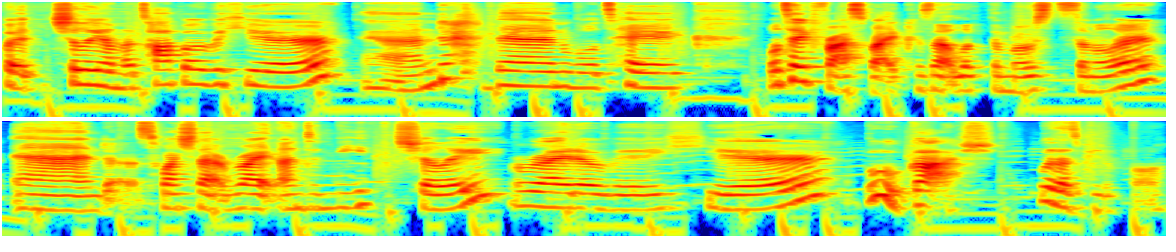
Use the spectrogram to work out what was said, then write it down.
put Chilly on the top over here. And then we'll take We'll take Frostbite because that looked the most similar and swatch that right underneath Chilly, right over here. Ooh, gosh, Ooh, that's beautiful.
